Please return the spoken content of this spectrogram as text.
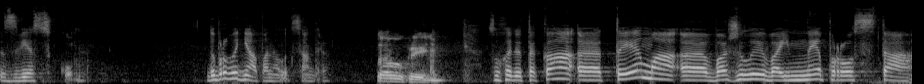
зв'язку. Доброго дня, пане Олександре. Слава Україні! Слухайте, така е, тема е, важлива і непроста.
